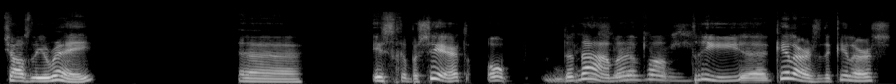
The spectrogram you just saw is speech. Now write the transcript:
Charles Lee Ray is gebaseerd op de namen van drie killers. De killers,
